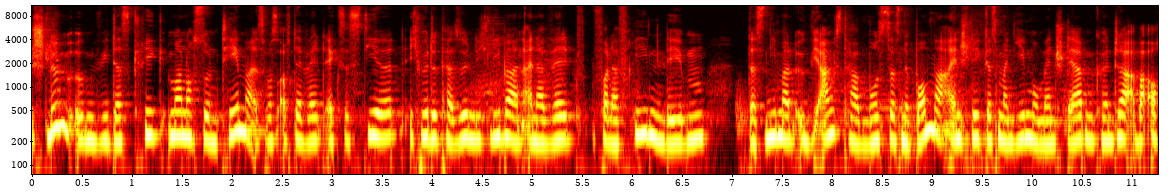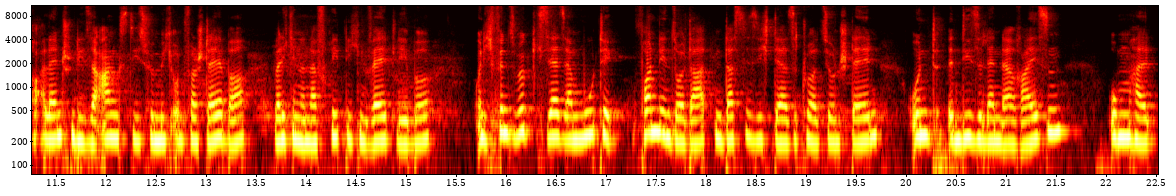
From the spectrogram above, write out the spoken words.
schlimm irgendwie, dass Krieg immer noch so ein Thema ist, was auf der Welt existiert. Ich würde persönlich lieber in einer Welt voller Frieden leben, dass niemand irgendwie Angst haben muss, dass eine Bombe einschlägt, dass man jeden Moment sterben könnte. Aber auch allein schon diese Angst, die ist für mich unvorstellbar, weil ich in einer friedlichen Welt lebe. Und ich finde es wirklich sehr, sehr mutig von den Soldaten, dass sie sich der Situation stellen und in diese Länder reisen, um halt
